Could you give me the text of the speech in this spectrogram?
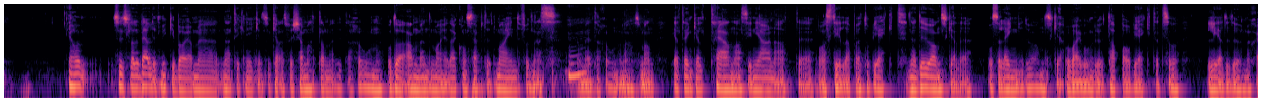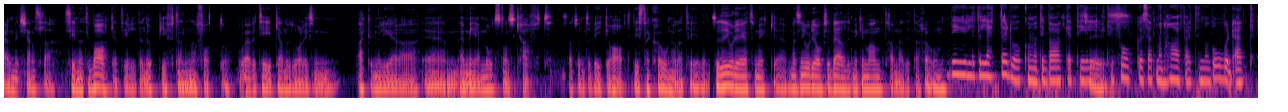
jag, sysslade väldigt mycket i början med den här tekniken som kallas för shamatta meditation och då använder man ju det här konceptet mindfulness mm. meditationerna så man helt enkelt tränar sin hjärna att eh, vara stilla på ett objekt när du önskar det och så länge du önskar och varje gång du tappar objektet så leder du med självmedkänsla sinnet tillbaka till den uppgiften den har fått och, och över tid kan du då liksom ackumulera eh, en mer motståndskraft så att du inte viker av till distraktion hela tiden. Så det gjorde jag jättemycket. Men sen gjorde jag också väldigt mycket mantra meditation. Det är ju lite lättare då att komma tillbaka till, till fokus att man har faktiskt något ord att,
